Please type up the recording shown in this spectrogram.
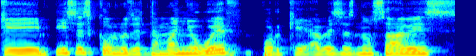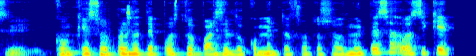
que empieces con los de tamaño web porque a veces no sabes eh, con qué sorpresa te puedes topar si el documento de Photoshop es muy pesado. Así que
